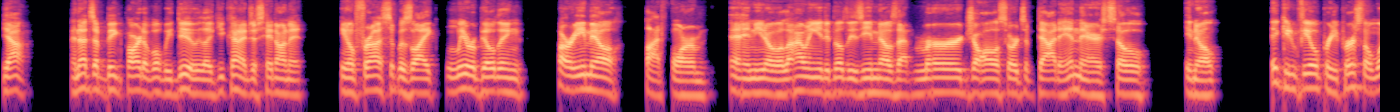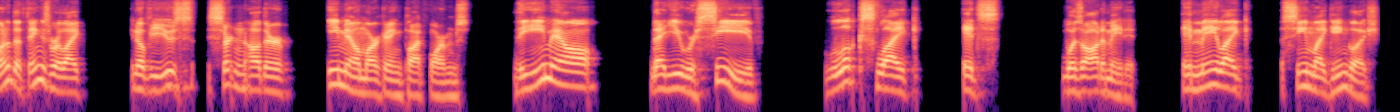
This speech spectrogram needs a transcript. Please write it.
Yeah. And that's a big part of what we do. Like you kind of just hit on it. You know, for us, it was like we were building our email platform and, you know, allowing you to build these emails that merge all sorts of data in there. So, you know, it can feel pretty personal. One of the things we're like, you know, if you use certain other email marketing platforms, the email that you receive looks like it's was automated. It may like seem like English,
